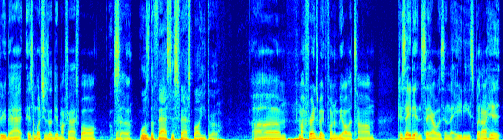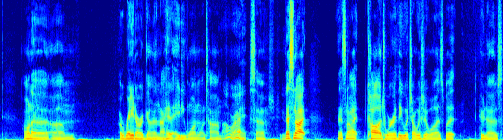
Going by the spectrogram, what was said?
threw that as much as I did my fastball. So What was the fastest fastball you throw? Um, my friends make fun of me all the time because they didn't say I was in the 80s, but I hit on a um a radar gun. I hit 81 one time. All right. So that's not that's not college worthy, which I wish it was, but who knows?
